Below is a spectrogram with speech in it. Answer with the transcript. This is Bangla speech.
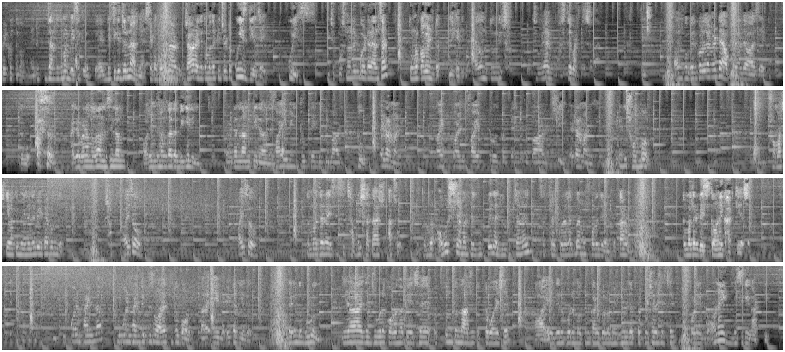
বের করতে পারবে না। এটা জানতে তোমার বেসিক লাগবে। বেসিকের জন্য আমি সেটা বলব আর যাওয়ার আগে তোমাদের কিছু একটা কুইজ দিয়ে যাই। কুইজ কিছু প্রশ্ন লিখব, এটার অ্যান্সার তোমরা কমেন্ট লিখে দিবে। এখন তুমি তুমি আর বুঝতে পারতেছো না। অঙ্ক বের করলাম এটা অপশনে দেওয়া আছে এটা। তো আগের বার আমরা আনছিলাম অসীম সংখ্যা দ্য বিগিনিং এটার নাম কি দেওয়া যায় ফাইভ ইন্টু টেন টু বার টু এটার মানে? Five point five two into ten two বার থ্রি এটার মানে এটা কি সম্ভব? সমাজ কি আমাকে মেনে নেবে এটা করলে পাইছো? পাইছো? তোমরা যারা এসএসসি ছাব্বিশ, সাতাশ আছো, তোমরা অবশ্যই আমার ফেসবুক পেজ আর ইউটিউব চ্যানেল সাবস্ক্রাইব করে রাখবে এবং ফলো দিয়ে রাখবে। কারণ তোমাদের বেসিকে অনেক ঘাটতি আছে। কিন্তু ভুল। এরা এদের জীবনে করোনা পেয়েছে, অত্যন্ত নাজুক একটা বয়সে। এদের উপরে নতুন কারিকুলামের হিউজ একটা প্রেশার এসেছে ফলে এদের অনেক বেসিকে ঘাটতি।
